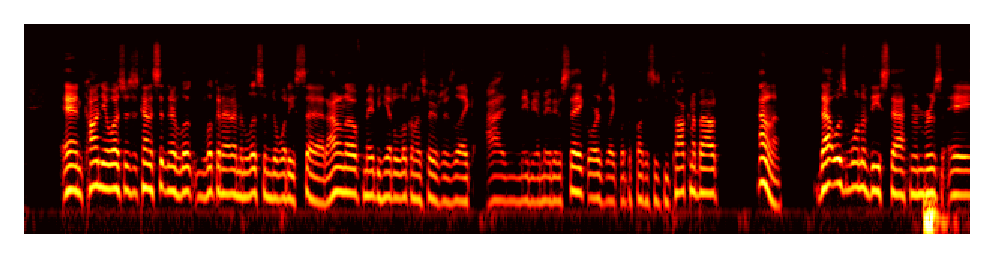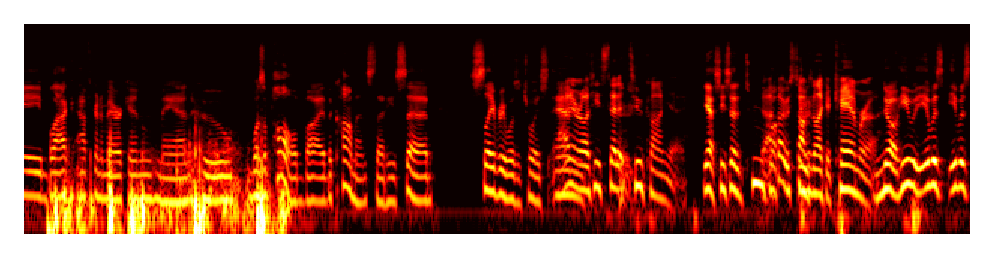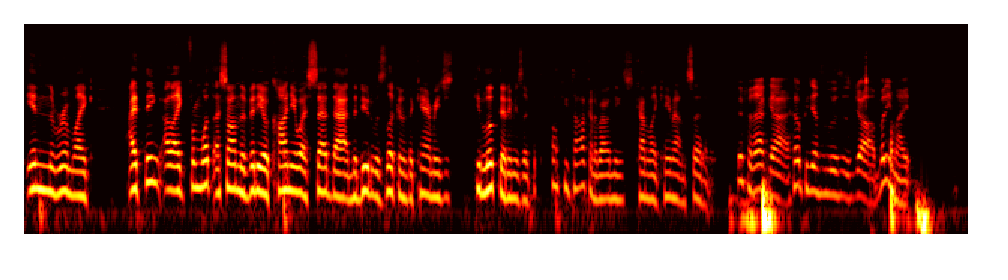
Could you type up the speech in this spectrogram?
And Kanye West was just kind of sitting there look, looking at him and listening to what he said. I don't know if maybe he had a look on his face where he's like, I maybe I made a mistake, or it's like, what the fuck is this dude talking about? I don't know. That was one of these staff members, a black African American man who was appalled by the comments that he said slavery was a choice. And I didn't realize he said it to Kanye. Yes, he said it to. Yeah, I thought he was talking to like a camera. No, he it was it was in the room. Like I think uh, like from what I saw in the video, Kanye West said that, and the dude was looking at the camera. He just he looked at him. He's like, "What the fuck you talking about?" And he's kind of like came out and said it. Good for that guy. Hope he doesn't lose his job, but he might.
